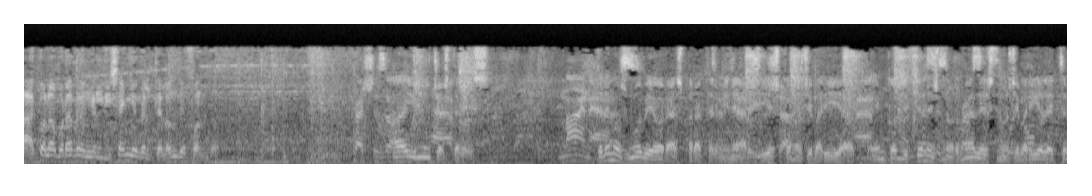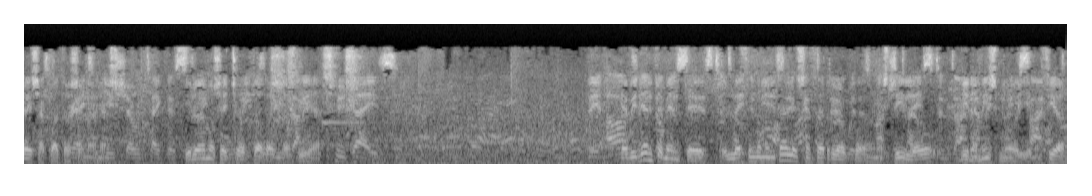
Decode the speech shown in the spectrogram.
ha colaborado en el diseño del telón de fondo. Hay mucho estrés. Tenemos nueve horas para terminar y esto nos llevaría, en condiciones normales, nos llevaría de tres a cuatro semanas. Y lo hemos hecho todos los días. Evidentemente, lo fundamental es hacerlo con estilo, dinamismo y emoción,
